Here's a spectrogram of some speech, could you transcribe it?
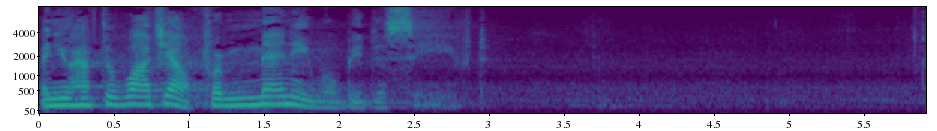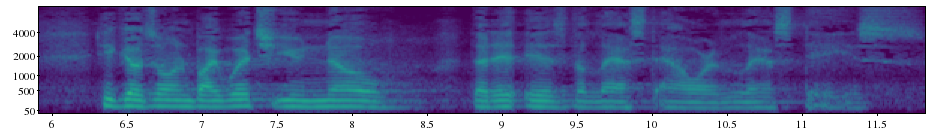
And you have to watch out, for many will be deceived. He goes on, by which you know that it is the last hour, the last days.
